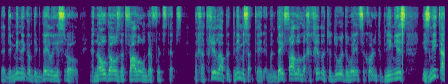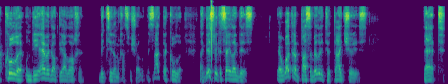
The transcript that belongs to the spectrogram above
that the minig of the daily Yisrael and all those that follow in their footsteps. When they follow the chatchila to do it the way it's according to pnimius is nit a kula und die eved al pialoche b'tzidam chas v'sholom. It's not the kula. Like this we could say like this. Yeah, what a possibility to tie is that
